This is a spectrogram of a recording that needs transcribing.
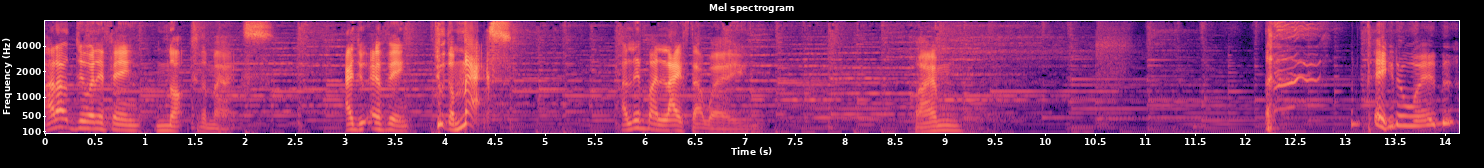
I don't do anything not to the max. I do everything to the max. I live my life that way. I'm pay to win.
